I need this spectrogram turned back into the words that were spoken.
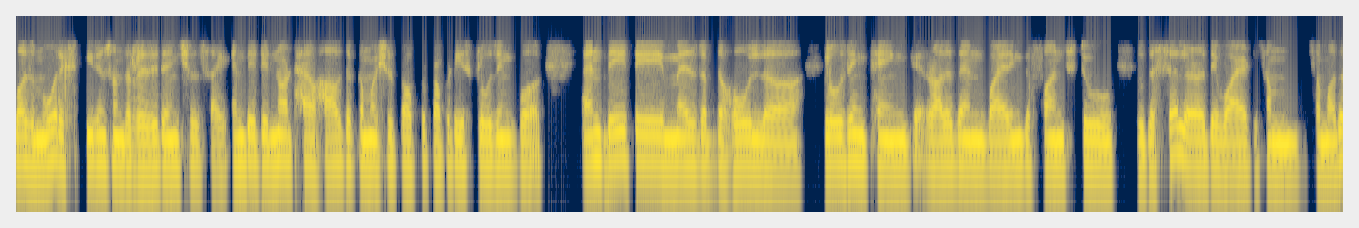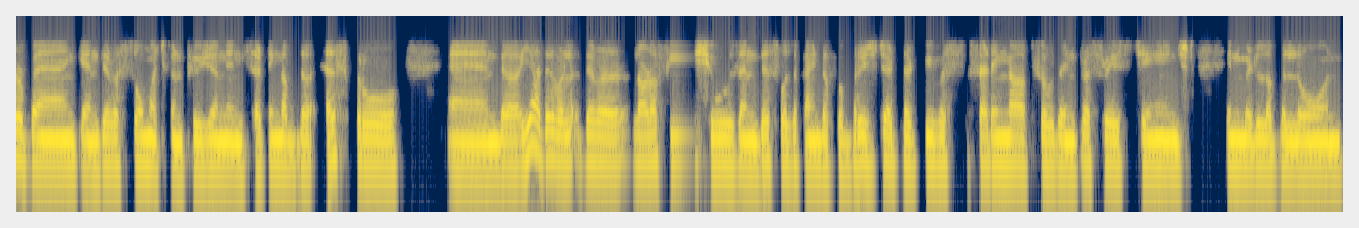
was more experienced on the residential side and they did not have how the commercial proper properties closing work. And they, they messed up the whole uh, closing thing. Rather than wiring the funds to to the seller they wired to some some other bank and there was so much confusion in setting up the escrow. And uh, yeah there were there were a lot of issues and this was a kind of a bridge debt that we were setting up. So the interest rates changed in middle of the loan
